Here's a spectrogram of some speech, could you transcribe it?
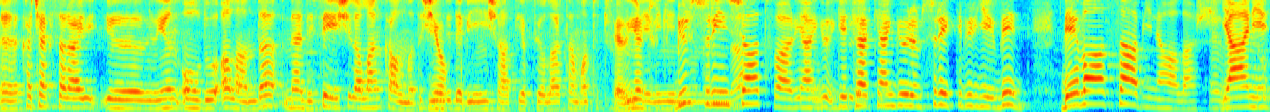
E, Kaçaksaray'ın olduğu alanda neredeyse yeşil alan kalmadı. Şimdi Yok. de bir inşaat yapıyorlar tam Atatürk'ün Ya, evinin bir sürü yanında. inşaat var yani Evet, geçerken sürekli. görüyorum sürekli bir ve devasa binalar. Evet, yani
